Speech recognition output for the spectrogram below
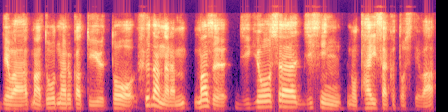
では、まあ、どうなるかというと、普段ならまず事業者自身の対策としては、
